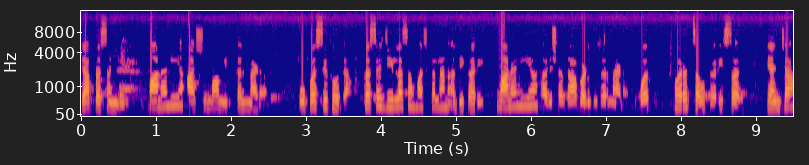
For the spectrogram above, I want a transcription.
या प्रसंगी माननीय आशिमा मित्तल मॅडम उपस्थित होत्या. तसेच जिल्हा समाज कल्याण अधिकारी माननीय हर्षदा बडगुजर मॅडम व भरत चौधरी सर यांच्या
